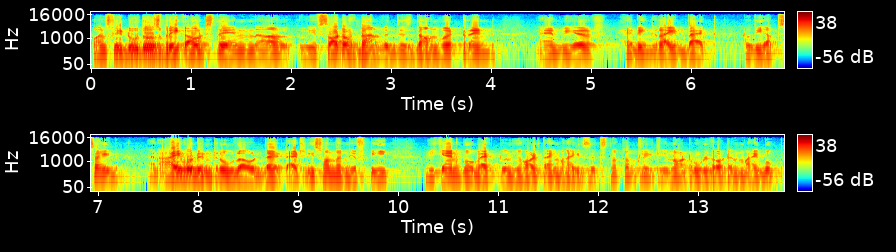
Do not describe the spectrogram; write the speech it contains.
Once we do those breakouts, then uh, we've sort of done with this downward trend, and we are heading right back to the upside. and I wouldn't rule out that at least on the Nifty we can go back to new all-time highs. It's not completely not ruled out in my book.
